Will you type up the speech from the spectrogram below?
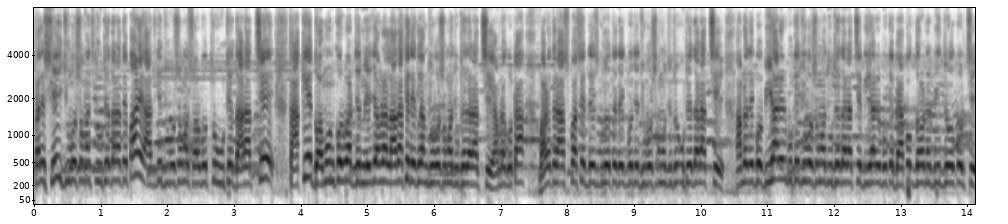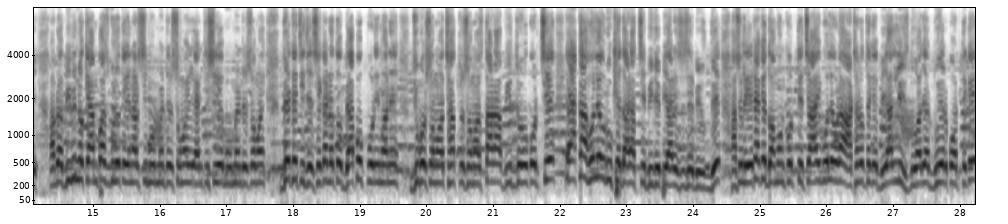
তাহলে সেই যুব সমাজ কি উঠে দাঁড়াতে পারে? আজকে যুব সমাজ সর্বত্র উঠে দাঁড়াচ্ছে। তাকে দমন করবার জন্য এই যে আমরা লাদাখে দেখলাম যুব সমাজ উঠে দাঁড়াচ্ছে। আমরা গোটা ভারতের আশপাশের দেশগুলোতে দেখব যে যুব সমাজ উঠে- দাঁড়াচ্ছে। আমরা দেখব বিহারের বুকে যুব সমাজ উঠে দাঁড়াচ্ছে। বিহারের বুকে ব্যাপক ধরনের বিদ্রোহ করছে। আমরা বিভিন্ন ক্যাম্পাসগুলোতে এনআরসি মুভমেন্টের সময় অ্যান্টি সিএ মুভমেন্টের সময় দেখেছি যে সেখানে তো ব্যাপক পরিমাণে যুব সমাজ, ছাত্র সমাজ তারা বিদ্রোহ করছে। একা হলেও রুখে দাঁড়াচ্ছে বিজেপি আর এর বিরুদ্ধে। আসলে এটাকে দমন করতে চাই বলে ওরা আঠারো থেকে বিয়াল্লিশ দু হাজার দুয়ের পর থেকে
